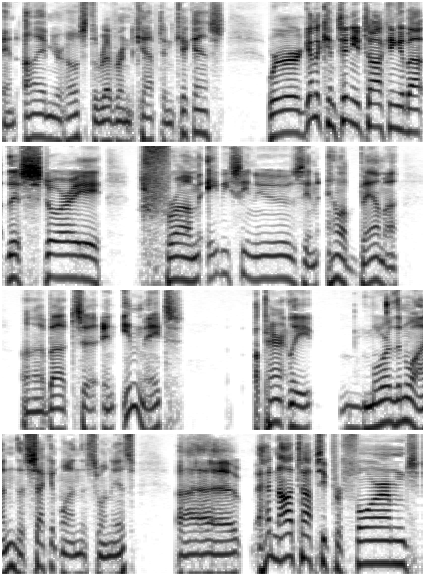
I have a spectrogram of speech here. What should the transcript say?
and I am your host, the Reverend Captain Kickass. We're going to continue talking about this story from ABC News in Alabama uh, about uh, an inmate, apparently more than one, the second one, this one is, uh, had an autopsy performed,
